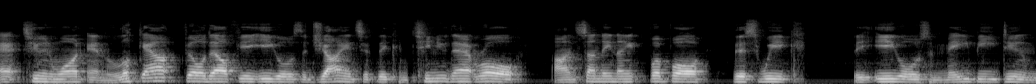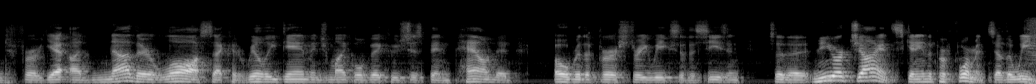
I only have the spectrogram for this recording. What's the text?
at 2 and 1 and look out Philadelphia Eagles the Giants if they continue that roll on Sunday night football this week the Eagles may be doomed for yet another loss that could really damage Michael Vick who's just been pounded over the first 3 weeks of the season so the New York Giants getting the performance of the week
